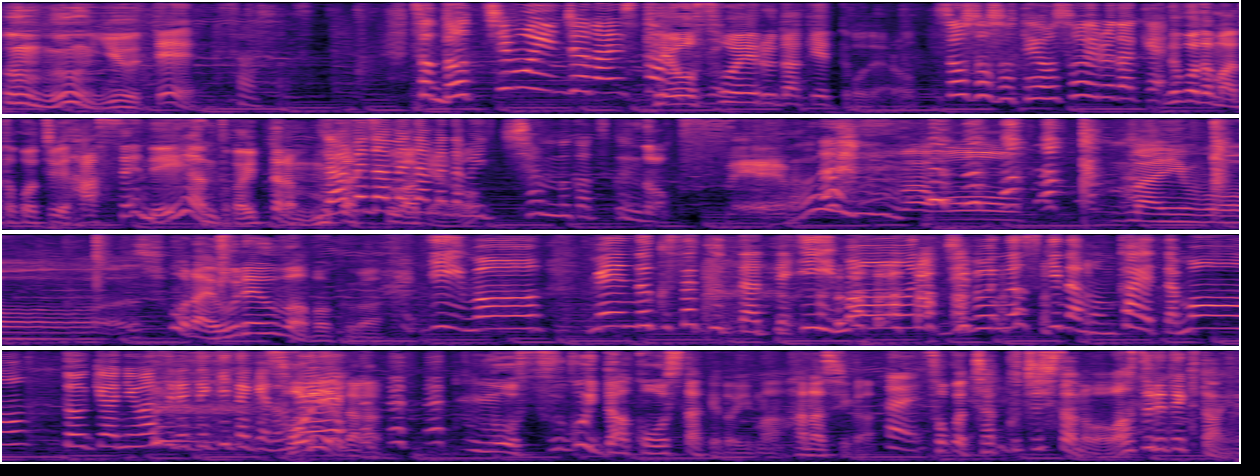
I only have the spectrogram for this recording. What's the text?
うんうん言うてそうそうそうどっちもいいんじゃない？スタンス手をで添えるだけってことやろ？そうそうそう手を添えるだけ。でこれまたこっち8,000円でええやんとか言ったらムカダメつく。わけやろダメダメ。ダメめっちゃムカつく。どくせえ。なまもう。ほんまにもう将来売れるわ僕は。いいもん。めんどくさくったっていいもん。自分の好きなもん帰ったもん。東京に忘れてきたけどね。それよだからもうすごい蛇行したけど今話が、はい。そこ着地したのは忘れてきたんや。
